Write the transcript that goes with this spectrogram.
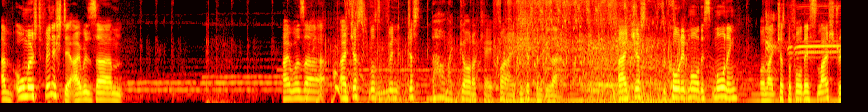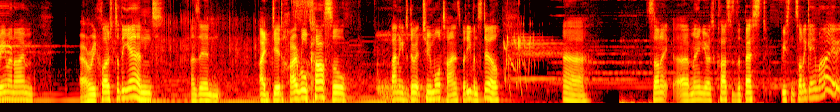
I've almost finished it. I was um I was, uh, I just was just, oh my god, okay, fine, I'm just gonna do that. I just recorded more this morning, or like just before this live stream, and I'm very close to the end. As in, I did Hyrule Castle, planning to do it two more times, but even still. Uh, Sonic uh, Mania's Class is the best recent Sonic game. I,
